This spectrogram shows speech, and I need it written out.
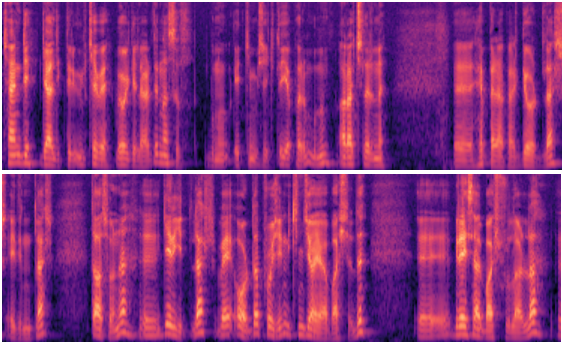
kendi geldikleri ülke ve bölgelerde nasıl bunu etkin bir şekilde yaparım, bunun araçlarını e, hep beraber gördüler, edindiler. Daha sonra e, geri gittiler ve orada projenin ikinci ayağı başladı. E, bireysel başvurularla e,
